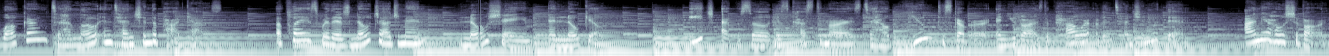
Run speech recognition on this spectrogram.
Welcome to Hello Intention, the podcast, a place where there's no judgment, no shame, and no guilt. Each episode is customized to help you discover and utilize the power of intention within. I'm your host, Shivon,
